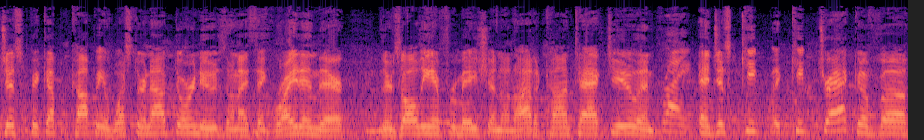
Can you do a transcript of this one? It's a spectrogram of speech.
just pick up a copy of Western Outdoor News, and I think right in there, there's all the information on how to contact you and Right. and just keep keep track of uh,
